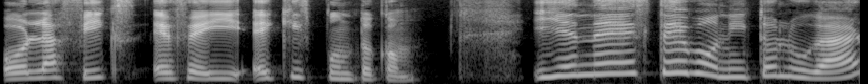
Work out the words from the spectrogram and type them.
holafix.com. Y en este bonito lugar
